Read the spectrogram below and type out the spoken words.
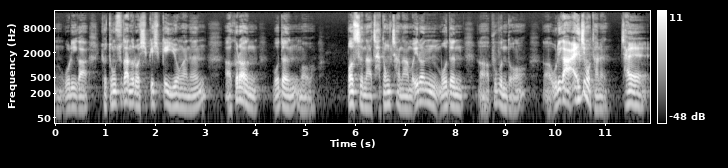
음, 우리가 교통수단으로 쉽게 쉽게 이용하는 어, 그런 모든 뭐 버스나 자동차나 뭐 이런 모든 어, 부분도 어, 우리가 알지 못하는 잘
